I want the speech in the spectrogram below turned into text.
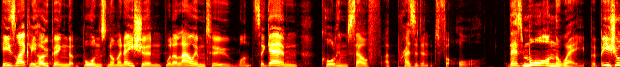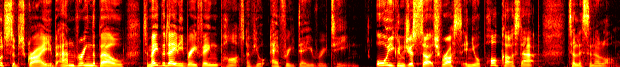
he's likely hoping that Borne's nomination will allow him to, once again, call himself a president for all. There's more on the way, but be sure to subscribe and ring the bell to make the daily briefing part of your everyday routine. Or you can just search for us in your podcast app to listen along.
